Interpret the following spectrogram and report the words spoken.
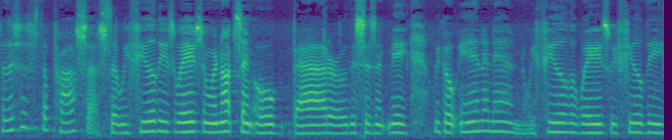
So this is the process that we feel these waves and we're not saying, oh, bad or oh, this isn't me. We go in and in. We feel the waves. We feel the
